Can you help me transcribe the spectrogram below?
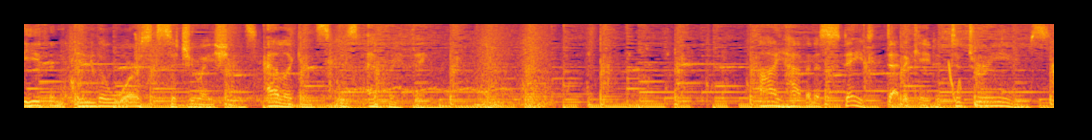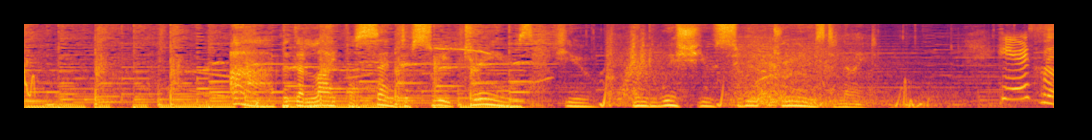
Even in the worst situations, elegance is everything. I have an estate dedicated to dreams. Ah, the delightful scent of sweet dreams, Hugh, and wish you sweet dreams tonight. Here's the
